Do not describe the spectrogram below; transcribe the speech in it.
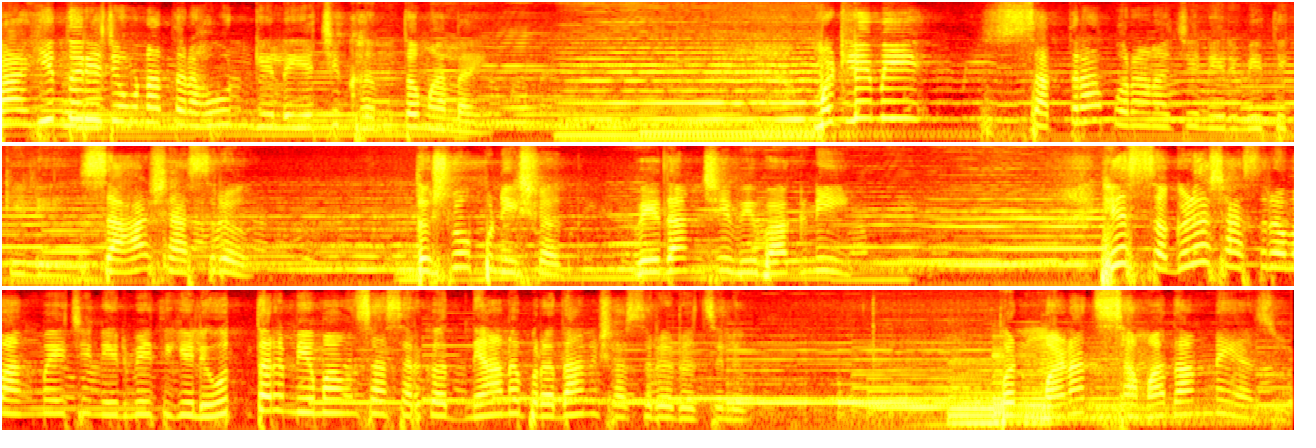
काहीतरी जीवनात राहून गेले याची खंत मला आहे. म्हटले मी सतरा पुराणाची निर्मिती केली. सहा शास्त्र दशोपनिषद वेदांची विभागणी. हे सगळं शास्त्र वाङ्मयाची निर्मिती केली. उत्तर मीमांसासारखं ज्ञान प्रधान शास्त्र रचलं. पण मनात समाधान नाही अजून.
